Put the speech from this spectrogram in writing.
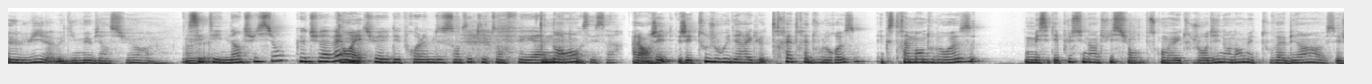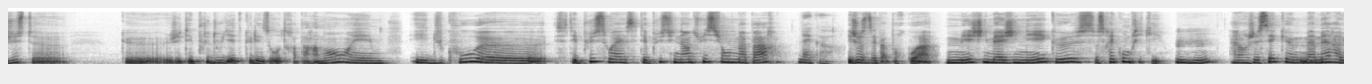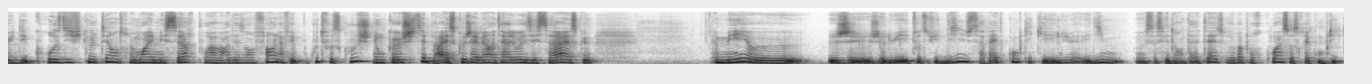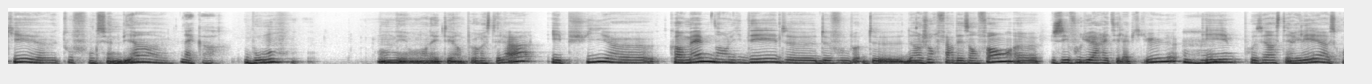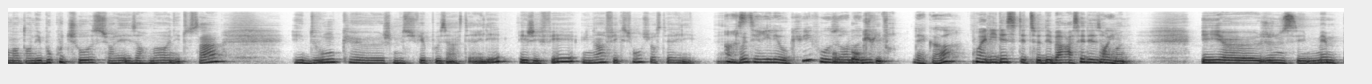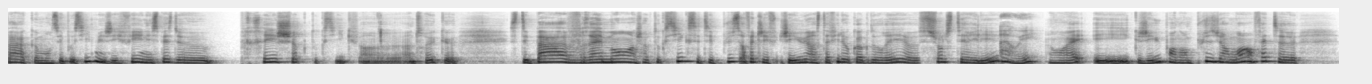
Et lui, il avait dit, mais bien sûr. euh, C'était une intuition que tu avais Ouais. ou tu as eu des problèmes de santé qui t'ont fait Non. penser ça Alors, j'ai j'ai toujours eu des règles très, très douloureuses, extrêmement douloureuses, mais c'était plus une intuition, parce qu'on m'avait toujours dit non, non, mais tout va bien, c'est juste euh, que j'étais plus douillette que les autres, apparemment. Et, et du coup, euh, c'était plus, ouais, c'était plus une intuition de ma part, D'accord. et je ne sais pas pourquoi, mais j'imaginais que ce serait compliqué. Mhm. Alors, je sais que ma mère a eu des grosses difficultés entre moi et mes sœurs pour avoir des enfants, elle a fait beaucoup de fausses couches, donc euh, je sais pas, est-ce que j'avais intériorisé ça? Est-ce que. Mais euh, je, je lui ai tout de suite dit, ça va être compliqué. Il lui avait dit, ça c'est dans ta tête, je vois pas pourquoi ce serait compliqué, euh, tout fonctionne bien. D'accord. Bon, on, est, on en était un peu resté là. Et puis, euh, quand même, dans l'idée de, de de- d'un jour faire des enfants, euh, j'ai voulu arrêter la pilule Mhm. et poser un stérilet, parce qu'on entendait beaucoup de choses sur les hormones et tout ça. Et donc, euh, je me suis fait poser un stérilet et j'ai fait une infection sur stérilet. Un truc stérilet au cuivre ou aux au- au hormones cuivre. D'accord. Ouais, l'idée c'était de se débarrasser des Oui. hormones. Et euh, je ne sais même pas comment c'est possible, mais j'ai fait une espèce de pré-choc toxique, euh, un truc. C'était pas vraiment un choc toxique, c'était plus. En fait, j'ai- eu un staphylocoque doré euh, sur le stérilet, Ah oui. ouais, et que j'ai eu pendant plusieurs mois. En fait, euh,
